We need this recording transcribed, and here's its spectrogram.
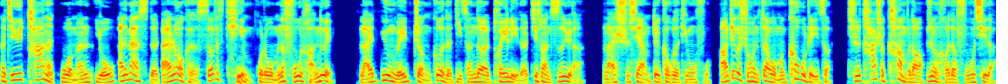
那基于它呢，我们由 Admas 的 Bedrock 的 Service Team 或者我们的服务团队来运维整个的底层的推理的计算资源。来实现对客户的提供服务，而这个时候，在我们客户这一侧，其实他是看不到任何的服务器的，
